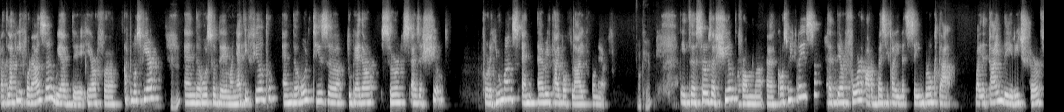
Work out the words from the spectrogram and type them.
But luckily for us, we have the Earth uh, atmosphere mm-hmm. and also the magnetic field, and all these uh, together serves as a shield for humans and every type of life on Earth. Okay. It uh, serves a shield from uh, cosmic rays that therefore are basically, let's say, broke down by the time they reach Earth,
